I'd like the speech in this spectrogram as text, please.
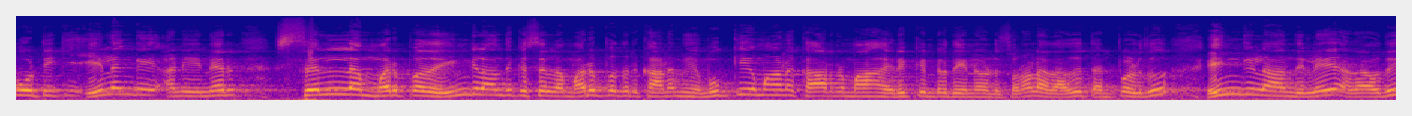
போட்டிக்கு இலங்கை அணியினர் செல்ல மறுப்பது இங்கிலாந்துக்கு செல்ல மறுப்பதற்கான மிக முக்கியமான காரணமாக இருக்கின்றது என்னவென்று சொன்னால் அதாவது தற்பொழுது இங்கிலாந்திலே அதாவது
